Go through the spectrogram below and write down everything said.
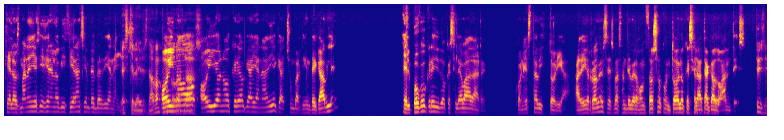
Que los managers hicieran lo que hicieran, siempre perdían ellos. Es que les daban por hoy no, Hoy yo no creo que haya nadie que ha hecho un partido impecable. El poco crédito que se le va a dar con esta victoria a Dave Roberts es bastante vergonzoso con todo lo que se le ha atacado antes. Sí, sí.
